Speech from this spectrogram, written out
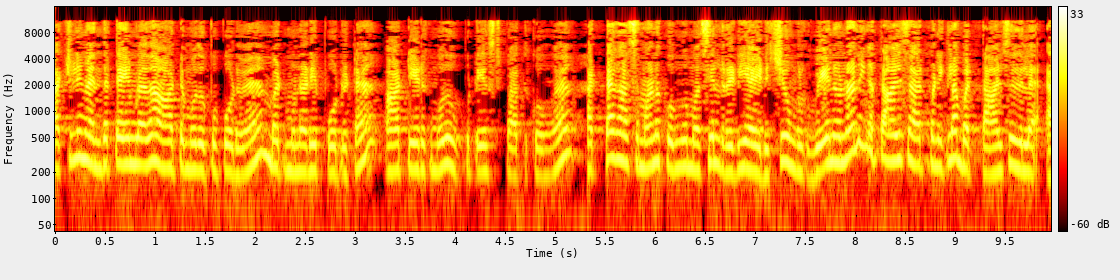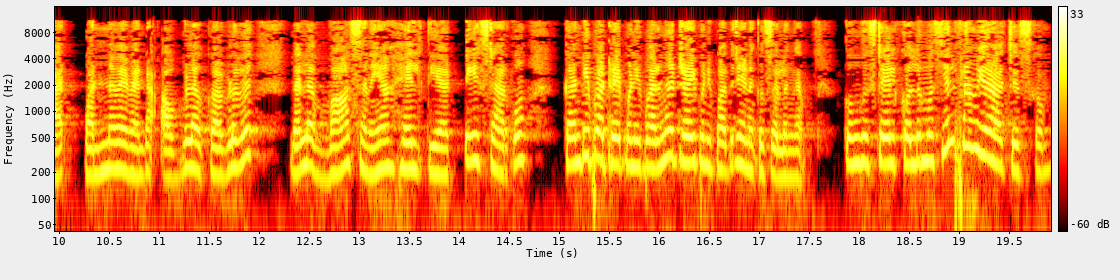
ஆக்சுவலி நான் இந்த டைம்ல தான் ஆட்டும் போது உப்பு போடுவேன். பட் முன்னாடியே போட்டுட்டேன். ஆட்டி எடுக்கும்போது உப்பு டேஸ்ட் பாத்துக்கோங்க அட்டகாசமான கொங்கு மசியல் ரெடி ஆயிடுச்சு. உங்களுக்கு வேணும்னா நீங்க தாய்ஸ் ஆட் பண்ணிக்கலாம். பட் தாய்ஸ் இதுல ஆட் பண்ணவே வேண்டாம். அவ்வளவுக்கு அவ்வளவு நல்ல வாசனையா ஹெல்த்தியா டேஸ்டா இருக்கும். கண்டிப்பா ட்ரை பண்ணி பாருங்க. ட்ரை பண்ணி பார்த்துட்டு எனக்கு சொல்லுங்க. கொங்கு ஸ்டைல் கொல்லு மசியல் ஃப்ரம் யூர் ஆச்சிஸ்கம்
